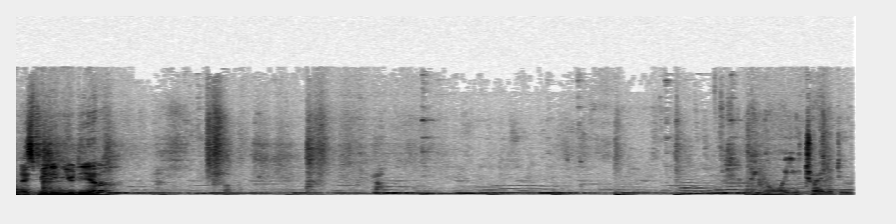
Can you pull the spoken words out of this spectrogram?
Nice meeting you, Deanna. Trying to do.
